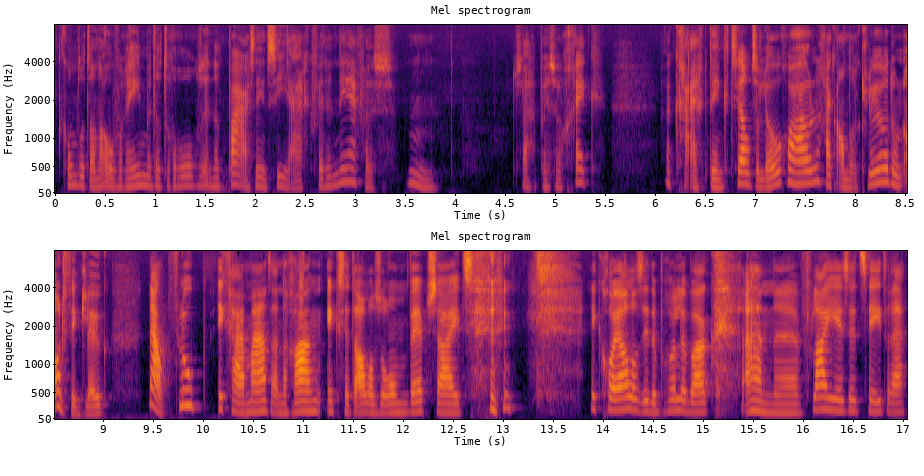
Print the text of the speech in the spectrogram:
komt het dan overeen met dat roze en dat paars? Nee, dat zie je eigenlijk verder nergens. Hmm, dat is eigenlijk best wel gek. Ik ga eigenlijk denk ik hetzelfde logo houden. Ga ik andere kleuren doen. Oh, dat vind ik leuk. Nou, vloep. Ik ga een maand aan de gang. Ik zet alles om. Website. ik gooi alles in de brullenbak aan uh, flyers, et cetera.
